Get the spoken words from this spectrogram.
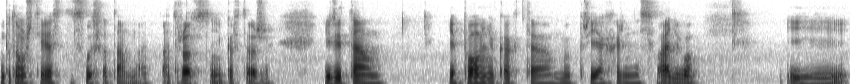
Ну, потому что я слышал там от, от родственников тоже. Или там, я помню, как-то мы приехали на свадьбу, и,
